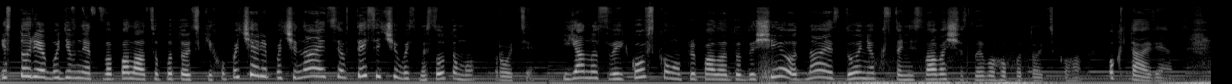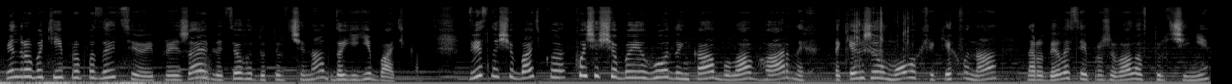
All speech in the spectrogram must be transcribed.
Історія будівництва палацу Потоцьких у печері починається в 1800 році. Яну Свійковському припала до душі одна із доньок Станіслава Щасливого Потоцького Октавія. Він робить їй пропозицію і приїжджає для цього до Тульчина до її батька. Звісно, що батько хоче, щоб його донька була в гарних таких же умовах, в яких вона народилася і проживала в Тульчині.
